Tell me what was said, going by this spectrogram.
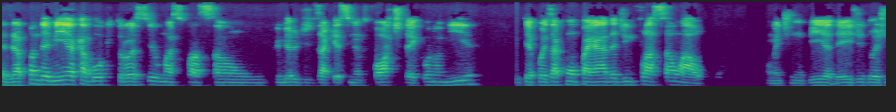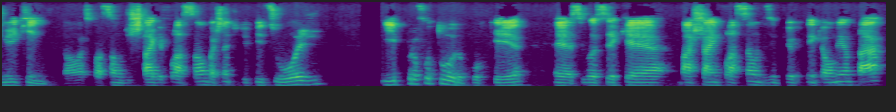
Quer dizer, a pandemia acabou que trouxe uma situação, primeiro, de desaquecimento forte da economia e depois acompanhada de inflação alta, como a gente não via desde 2015. Então, uma situação de estagflação bastante difícil hoje e para o futuro, porque é, se você quer baixar a inflação, o desemprego tem que aumentar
